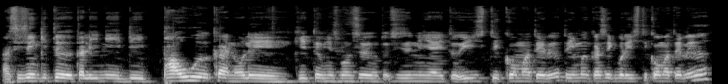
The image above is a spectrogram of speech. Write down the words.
Uh, season kita kali ni dipowerkan oleh kita punya sponsor untuk season ni iaitu Istiqomatera. Terima kasih kepada Istiqomatera.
